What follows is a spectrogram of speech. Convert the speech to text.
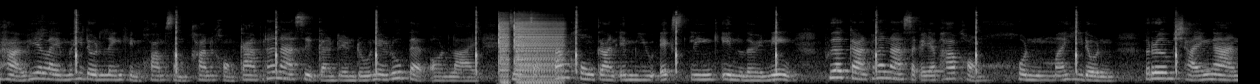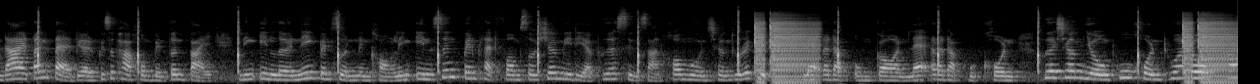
มหาวิทยาลัยมหิดลเล็งเห็นความสำคัญของการพัฒนาสื่อการเรียนรู้ในรูปแบบออนไลน์ จึงจัดตั้งโครงการ MUX LinkedIn Learning เพื่อการพัฒนาศักยภาพของ คนมหิดล เริ่มใช้งานได้ตั้งแต่เดือนพฤษภาคมเป็นต้นไป LinkedIn Learning เป็นส่วนหนึ่งของ LinkedIn ซึ่งเป็นแพลตฟอร์มโซเชียลมีเดียเพื่อสื่อสารข้อมูลเชิงธุรกิจ และระดับองค์กร และระดับบุคคล เพื่อเชื่อมโยงผู้คนทั่วโลกเข้า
